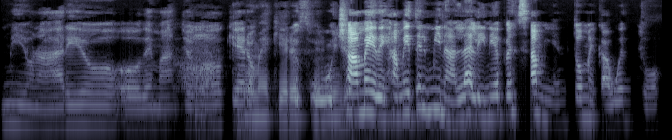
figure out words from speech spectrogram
millonario o demás. Yo Tú no quiero. me Escúchame, déjame terminar la línea de pensamiento. Me cago en todo.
